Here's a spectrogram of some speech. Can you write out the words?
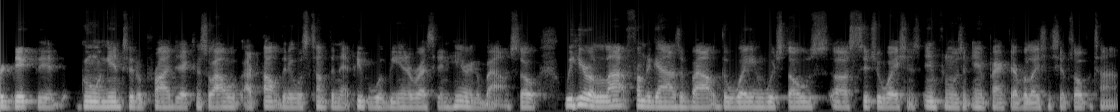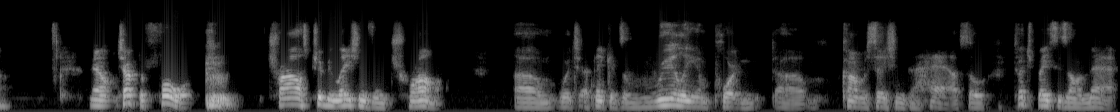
predicted going into the project. And so I, w- I thought that it was something that people would be interested in hearing about. So we hear a lot from the guys about the way in which those uh, situations influence and impact their relationships over time. Now, chapter four, trials, tribulations, and trauma, um, which I think is a really important um, conversation to have. So touch bases on that.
